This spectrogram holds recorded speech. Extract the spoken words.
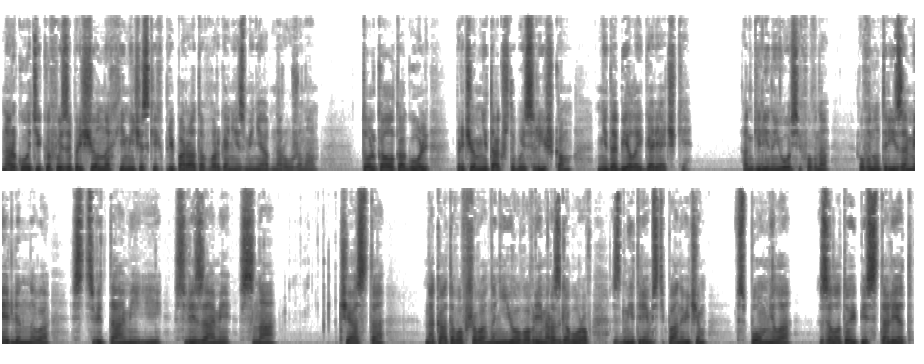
Наркотиков и запрещенных химических препаратов в организме не обнаружено. Только алкоголь, причем не так, чтобы слишком, не до белой горячки. Ангелина Иосифовна внутри замедленного с цветами и слезами сна, часто накатывавшего на нее во время разговоров с Дмитрием Степановичем, вспомнила золотой пистолет,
